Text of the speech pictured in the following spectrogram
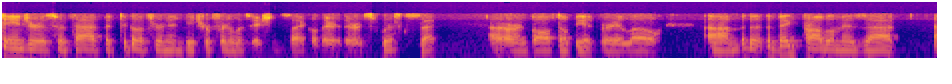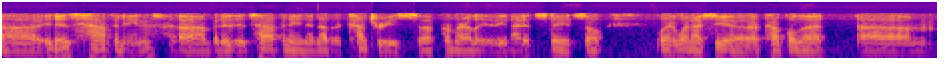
dangerous with that, but to go through an in vitro fertilization cycle, there there's risks that are involved, albeit very low. Um, but the, the big problem is that uh, it is happening, uh, but it, it's happening in other countries, uh, primarily the United States. So when, when I see a, a couple that um,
